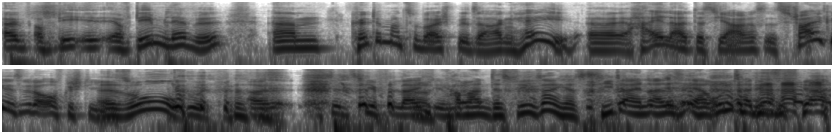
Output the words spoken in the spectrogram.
äh, auf, de, auf dem Level ähm, könnte man zum Beispiel sagen, hey, äh, Highlight des Jahres ist Schalke ist wieder aufgestiegen. Äh, so. Also, ist jetzt hier vielleicht Kann man, deswegen sage ich, das zieht einen alles eher runter dieses Jahr.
